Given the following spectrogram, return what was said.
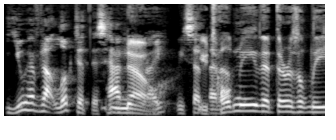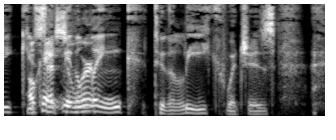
you have not looked at this, have no, you? Right? We set you that told up. me that there was a leak. You Okay, sent so me the we're- link to the leak, which is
